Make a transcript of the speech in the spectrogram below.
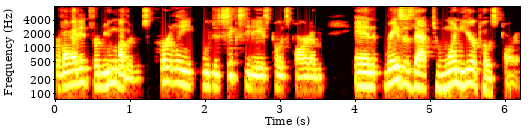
provided for new mothers, currently which is 60 days postpartum, and raises that to one year postpartum.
